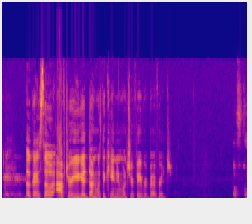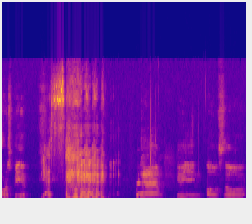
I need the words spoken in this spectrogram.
Mm-mm. Okay, so after you get done with the canyon, what's your favorite beverage? Of course, beer. Yes. Then in also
